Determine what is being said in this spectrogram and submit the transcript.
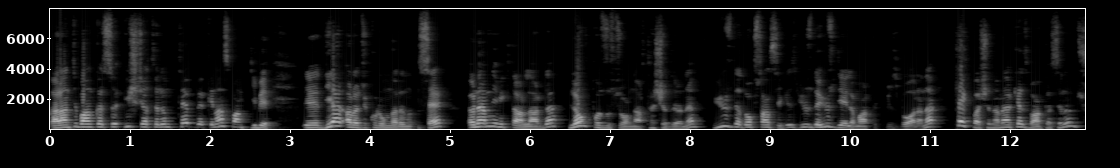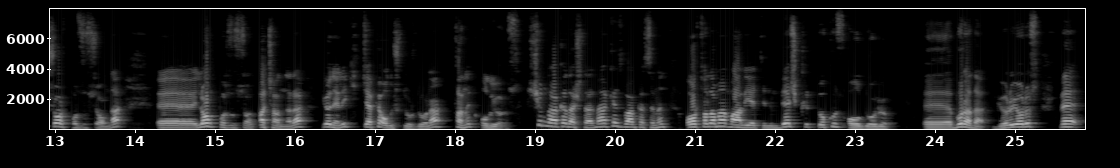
Garanti Bankası, İş Yatırım, TEB ve Finans Bank gibi e, diğer aracı kurumların ise önemli miktarlarda long pozisyonlar taşıdığını, %98, %100 diyelim artık biz bu arana, tek başına Merkez Bankası'nın short pozisyonda e, long pozisyon açanlara yönelik cephe oluşturduğuna tanık oluyoruz. Şimdi arkadaşlar Merkez Bankası'nın ortalama maliyetinin 5.49 olduğunu e, burada görüyoruz ve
